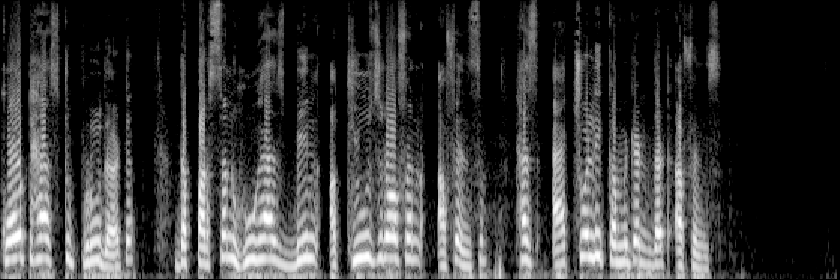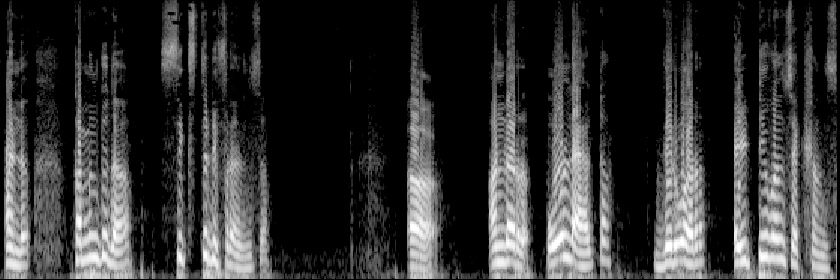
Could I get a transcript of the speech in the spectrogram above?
court has to prove that the person who has been accused of an offense has actually committed that offense. And coming to the sixth difference uh, under old act there were 81 sections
